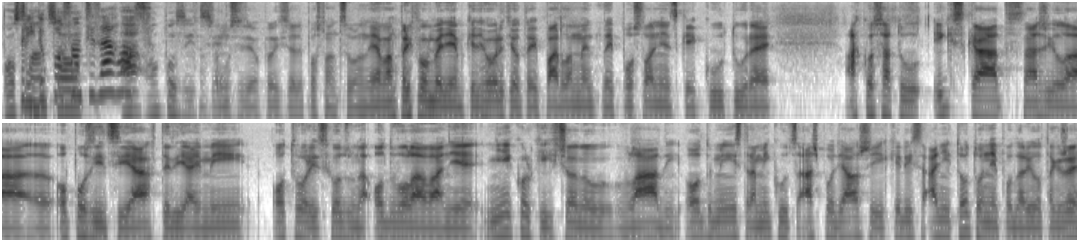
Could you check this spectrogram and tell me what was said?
poslancov poslanci a opozície. musíte opozície poslancov. Ja vám pripomeniem, keď hovoríte o tej parlamentnej poslaneckej kultúre, ako sa tu x krát snažila e, opozícia, vtedy aj my, otvoriť schodzu na odvolávanie niekoľkých členov vlády, od ministra Mikúca až po ďalších, kedy sa ani toto nepodarilo. Takže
